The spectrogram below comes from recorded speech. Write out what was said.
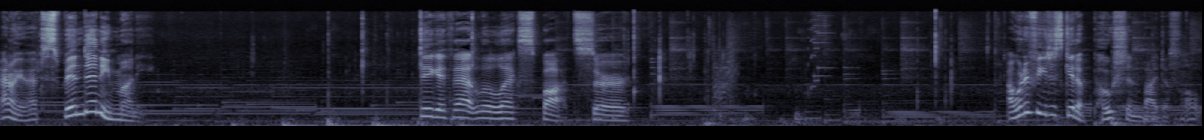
I don't even have to spend any money. Dig at that little X spot, sir. I wonder if you could just get a potion by default.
